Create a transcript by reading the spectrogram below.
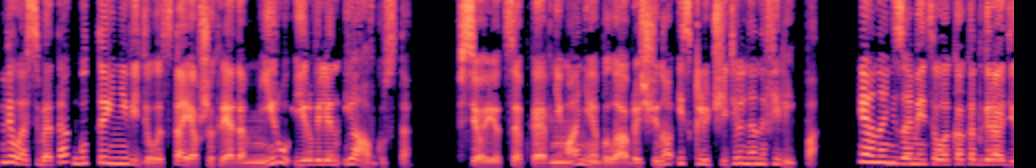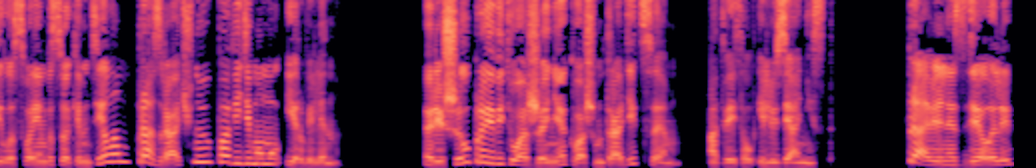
вела себя так, будто и не видела стоявших рядом Миру, Ирвелин и Августа. Все ее цепкое внимание было обращено исключительно на Филиппа, и она не заметила, как отгородила своим высоким телом прозрачную, по-видимому, Ирвелин. «Решил проявить уважение к вашим традициям», — ответил иллюзионист. «Правильно сделали»,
